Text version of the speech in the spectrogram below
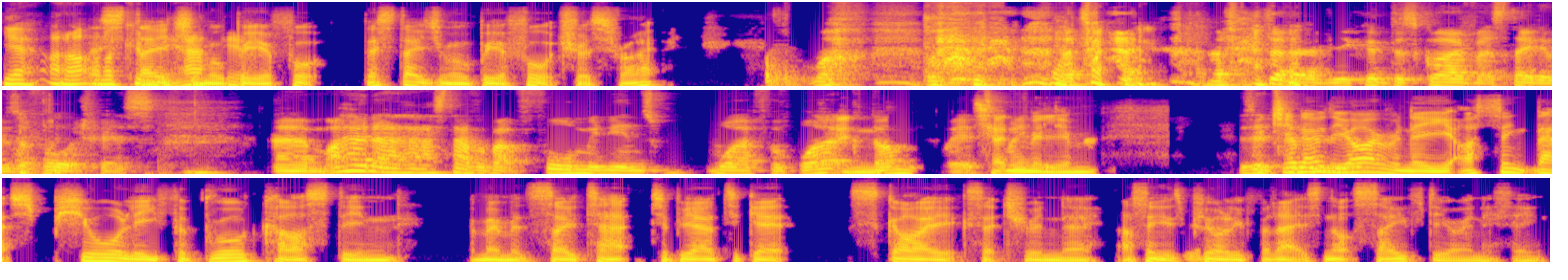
Yeah, and I, and the I couldn't be stadium will be a fort. The stadium will be a fortress, right? Well, I, don't, I don't know if you could describe that stadium as a fortress. Um, I heard it has to have about four millions worth of work Ten- done to it. to Ten make- million. Is it But you know the irony? I think that's purely for broadcasting amendments. So to to be able to get Sky etc. in there, I think it's Yeah. purely for that. It's not safety or anything.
